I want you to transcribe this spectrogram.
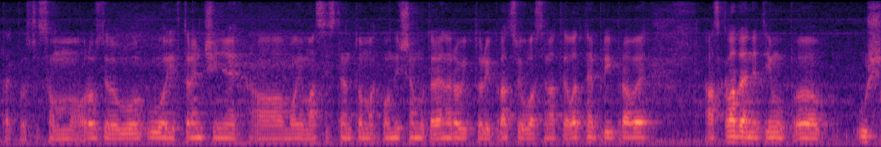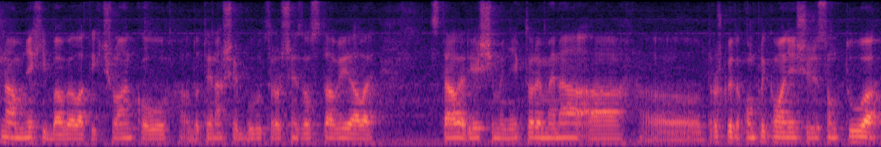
tak proste som rozdelil úlohy v Trenčine mojim asistentom a kondičnému trénerovi, ktorí pracujú vlastne na tej letnej príprave a skladanie týmu e, už nám nechyba veľa tých článkov do tej našej budúcoročnej zostavy, ale stále riešime niektoré mená a e, trošku je to komplikovanejšie, že som tu a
